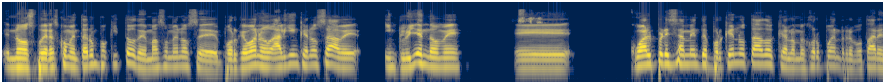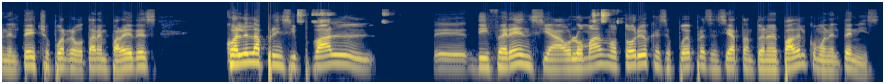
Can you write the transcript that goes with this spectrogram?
¿Nos podrías comentar un poquito de más o menos, eh, porque bueno, alguien que no sabe, incluyéndome, eh, ¿cuál precisamente, por qué he notado que a lo mejor pueden rebotar en el techo, pueden rebotar en paredes? ¿Cuál es la principal eh, diferencia o lo más notorio que se puede presenciar tanto en el pádel como en el tenis?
